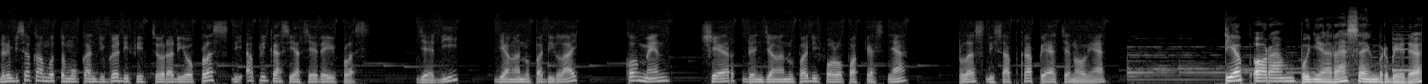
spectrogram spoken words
Dan bisa kamu temukan juga di fitur Radio Plus di aplikasi RCTI Plus. Jadi, jangan lupa di like, komen, share, dan jangan lupa di follow podcastnya. Plus di subscribe ya channelnya. Tiap orang punya rasa yang berbeda,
